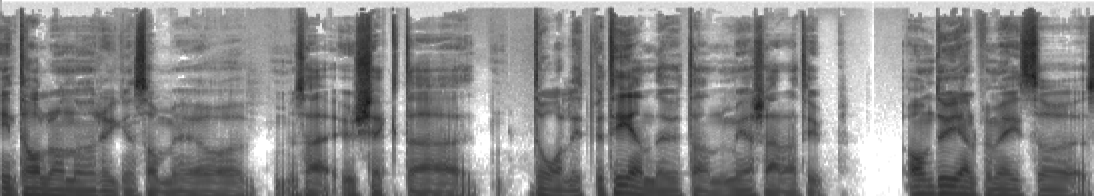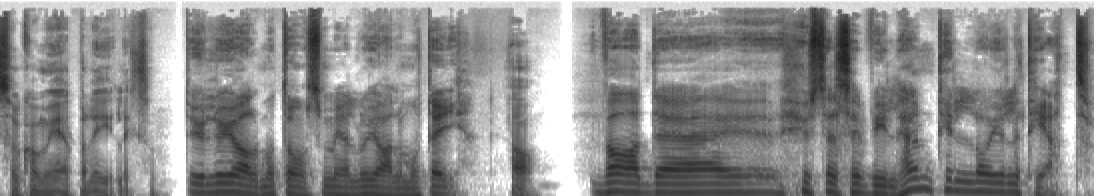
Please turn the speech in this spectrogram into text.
Inte håller honom om ryggen som eh, och, så här, ursäkta dåligt beteende, utan mer så här typ, om du hjälper mig så, så kommer jag hjälpa dig. Liksom. Du är lojal mot de som är lojala mot dig. Ja. Vad, eh, hur ställer sig Wilhelm till lojalitet?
